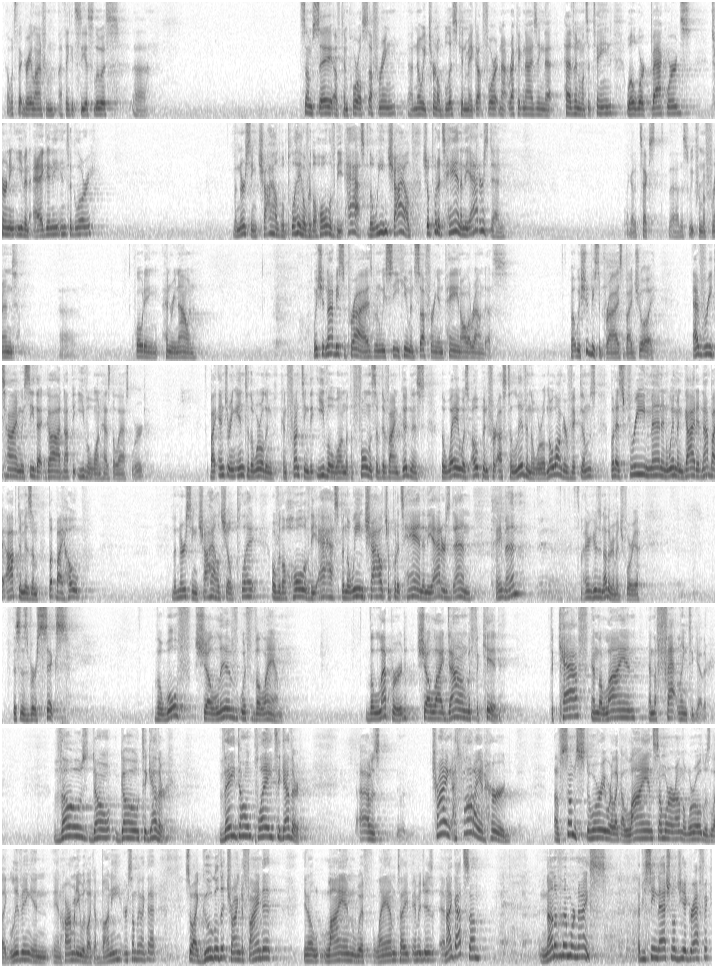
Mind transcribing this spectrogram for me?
Oh, what's that great line from, I think it's C.S. Lewis? Uh, some say of temporal suffering, uh, no eternal bliss can make up for it, not recognizing that heaven, once attained, will work backwards, turning even agony into glory. The nursing child will play over the hole of the asp. The weaned child shall put its hand in the adder's den. I got a text uh, this week from a friend uh, quoting Henry Nouwen. We should not be surprised when we see human suffering and pain all around us, but we should be surprised by joy every time we see that God, not the evil one, has the last word by entering into the world and confronting the evil one with the fullness of divine goodness, the way was opened for us to live in the world, no longer victims, but as free men and women guided not by optimism, but by hope. The nursing child shall play over the hole of the asp, and the weaned child shall put its hand in the adder's den. Amen? Here's another image for you. This is verse 6. The wolf shall live with the lamb. The leopard shall lie down with the kid, the calf and the lion and the fatling together. Those don't go together. They don't play together. I was trying, I thought I had heard of some story where like a lion somewhere around the world was like living in, in harmony with like a bunny or something like that. So I Googled it trying to find it, you know, lion with lamb type images, and I got some. None of them were nice. Have you seen National Geographic?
